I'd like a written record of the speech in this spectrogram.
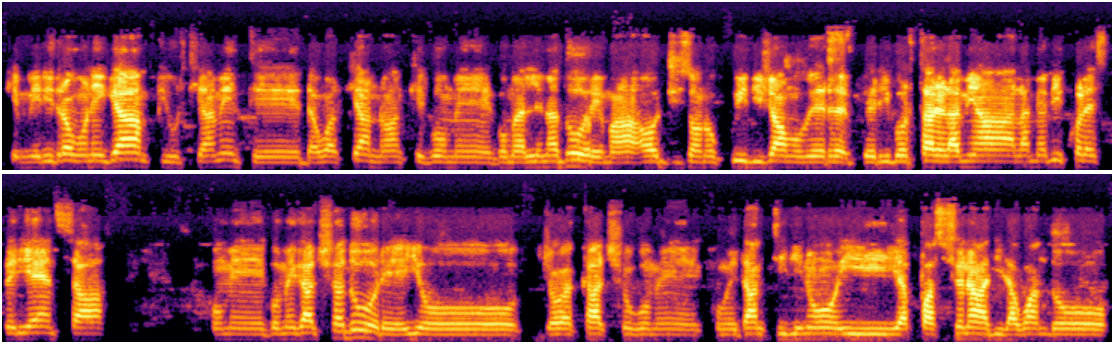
che mi ritrovo nei campi, ultimamente da qualche anno anche come, come allenatore, ma oggi sono qui diciamo per, per riportare la mia, la mia, piccola esperienza come, come, calciatore. Io gioco a calcio come, come tanti di noi appassionati da quando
